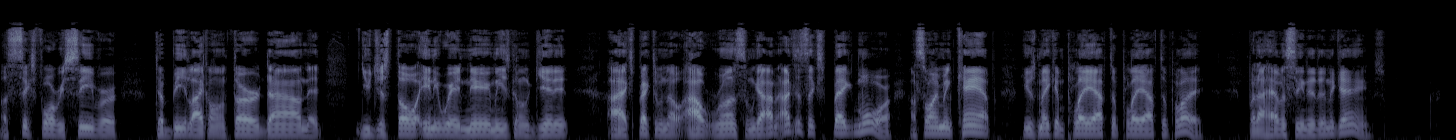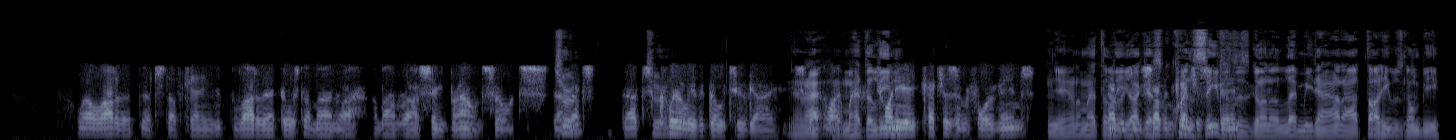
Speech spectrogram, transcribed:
a six four receiver to be like on third down that you just throw anywhere near him, he's going to get it. I expect him to outrun some guy. I just expect more. I saw him in camp. He was making play after play after play, but I haven't seen it in the games. Well, a lot of that stuff, Kenny, a lot of that goes to Amon, Amon-Ra St. Brown. So it's that, that's that's sure. clearly the go-to guy. And I, am gonna have to leave. 28 catches in four games. Yeah, and I'm gonna have to leave. I guess Quintez Cephus is gonna let me down. I thought he was gonna be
